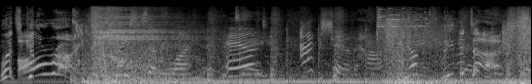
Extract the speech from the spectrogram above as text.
Let's All go! All right! Places, everyone. And action! Huh? Yep, leave it to us!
